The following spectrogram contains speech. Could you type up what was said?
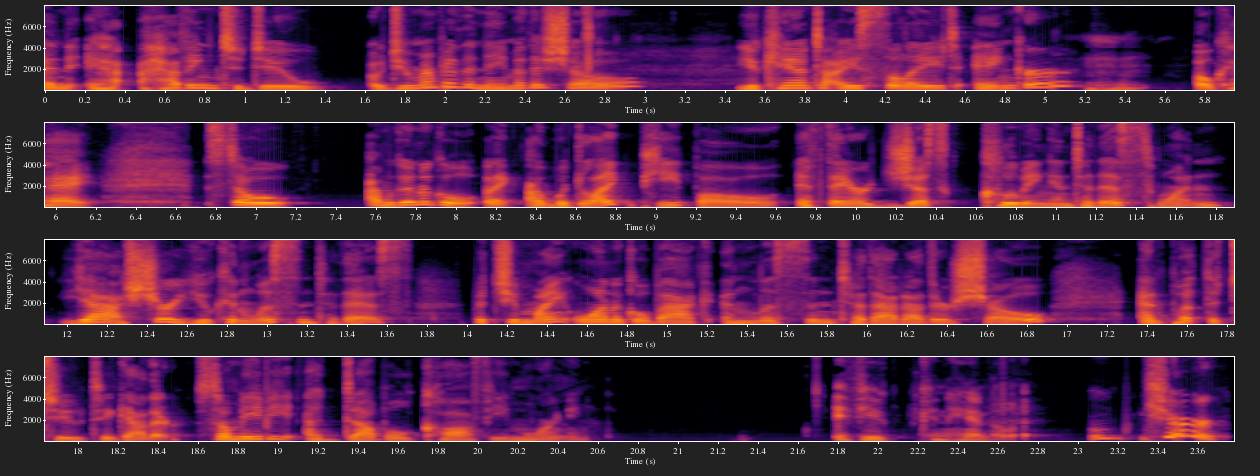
And ha- having to do, oh, do you remember the name of the show? You can't isolate anger? Mm-hmm. Okay. So I'm going to go, like, I would like people, if they are just cluing into this one, yeah, sure, you can listen to this, but you might want to go back and listen to that other show and put the two together. So maybe a double coffee morning. if you can handle it Mm, sure.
